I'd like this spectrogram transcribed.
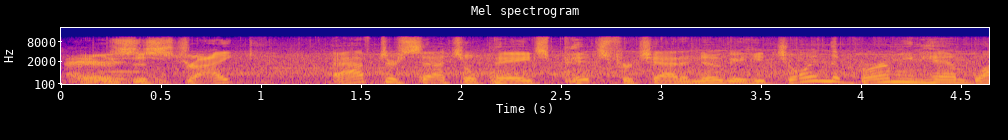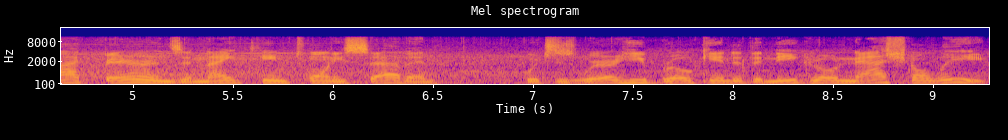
There's a strike. After Satchel Paige pitched for Chattanooga, he joined the Birmingham Black Barons in 1927, which is where he broke into the Negro National League.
